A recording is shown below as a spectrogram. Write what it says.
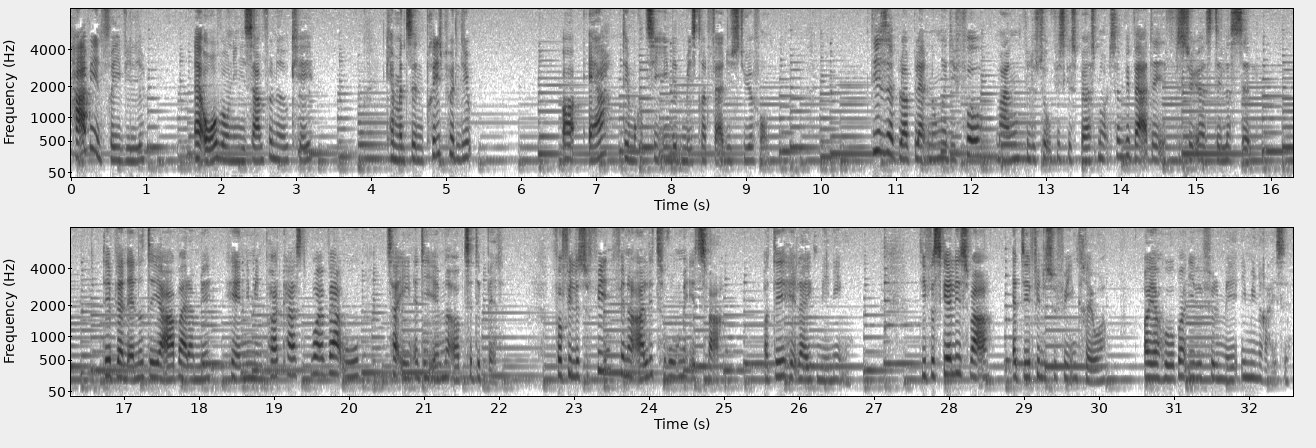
Har vi en fri vilje? Er overvågning i samfundet okay? Kan man sætte en pris på et liv? Og er demokrati egentlig den mest retfærdige styreform? Disse er blot blandt nogle af de få mange filosofiske spørgsmål, som vi hver dag forsøger at stille os selv. Det er blandt andet det, jeg arbejder med herinde i min podcast, hvor jeg hver uge tager en af de emner op til debat. For filosofien finder aldrig til ro med et svar, og det er heller ikke meningen. De forskellige svar er det, filosofien kræver, og jeg håber, I vil følge med i min rejse.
